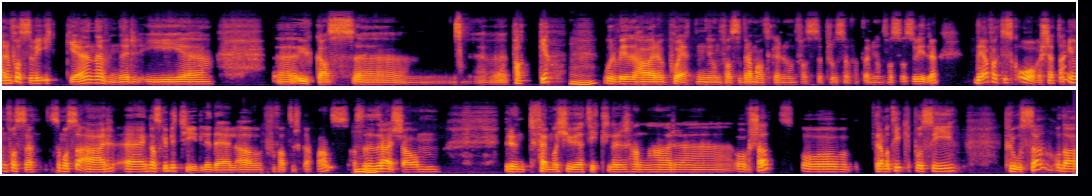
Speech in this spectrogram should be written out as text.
er en fosse vi ikke nevner i uh, uh, ukas uh, pakke, mm. hvor vi har poeten Jon Fosse, dramatikeren Jon Fosse, prosafatteren Jon Fosse osv. Det er faktisk oversetteren Jon Fosse, som også er uh, en ganske betydelig del av forfatterskapet hans. Altså, det mm. dreier seg om rundt 25 titler han har oversatt, og dramatikk, poesi, prosa, og da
